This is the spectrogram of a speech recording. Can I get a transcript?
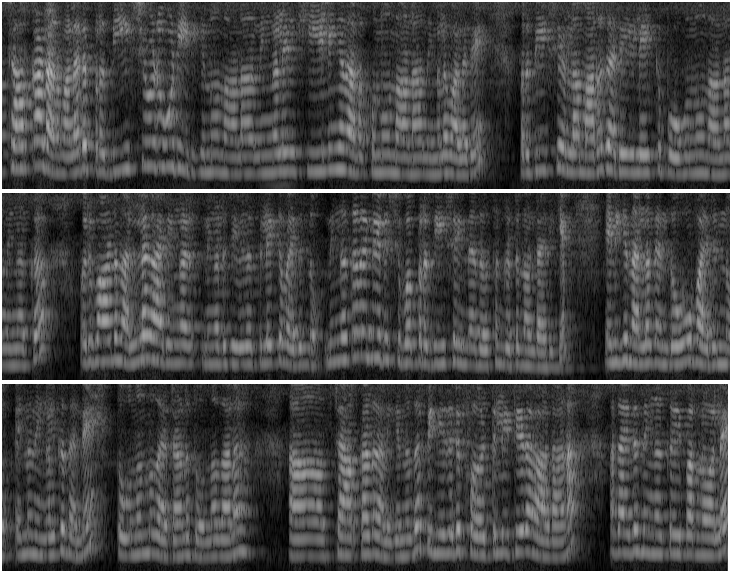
സ്റ്റാർ കാർഡാണ് വളരെ പ്രതീക്ഷയോടുകൂടി ഇരിക്കുന്നു എന്നാണ്. നിങ്ങളിൽ ഹീലിംഗ് നടക്കുന്നു എന്നാണ്. നിങ്ങൾ വളരെ പ്രതീക്ഷയുള്ള മറുകരയിലേക്ക് പോകുന്നു എന്നാണ് നിങ്ങൾക്ക് ഒരുപാട് നല്ല കാര്യങ്ങൾ നിങ്ങളുടെ ജീവിതത്തിലേക്ക് വരുന്നു. നിങ്ങൾക്ക് തന്നെ ഒരു ശുഭപ്രതീക്ഷ ഇന്ന ദിവസം കിട്ടുന്നുണ്ടായിരിക്കും. എനിക്ക് നല്ലത് എന്തോ വരുന്നു എന്ന് നിങ്ങൾക്ക് തന്നെ തോന്നുന്നതായിട്ടാണ് തോന്നുന്നതാണ് സ്റ്റാർ കാർഡ് കാണിക്കുന്നത്. പിന്നെ ഇതൊരു ഫെർട്ടിലിറ്റിയുടെ കാർഡാണ് അതായത് നിങ്ങൾക്ക് ഈ പറഞ്ഞ പോലെ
